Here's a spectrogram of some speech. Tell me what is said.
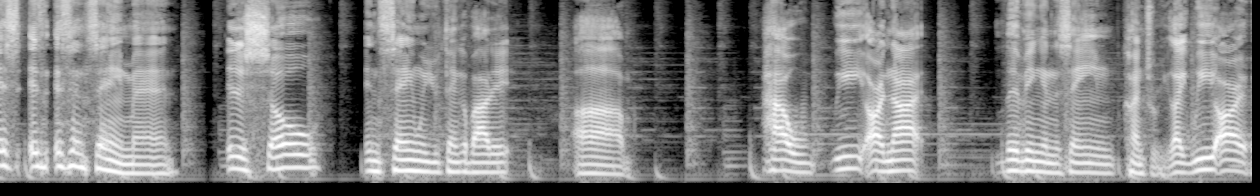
It's it's, it's insane, man. It is so insane when you think about it. Um, how we are not living in the same country. Like we are,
